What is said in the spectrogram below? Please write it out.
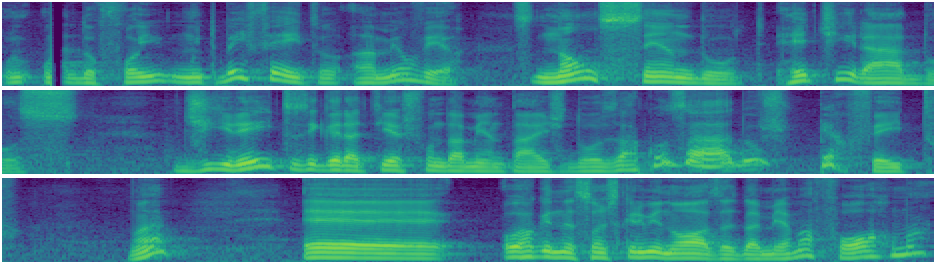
o foi muito bem feito, a meu ver. Não sendo retirados direitos e garantias fundamentais dos acusados, perfeito. Não é? É, organizações criminosas, da mesma forma.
